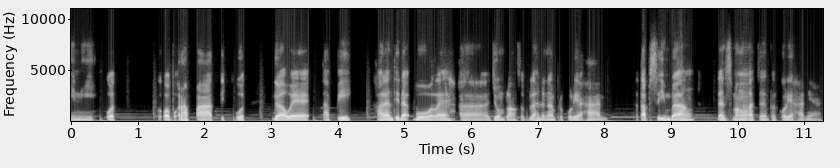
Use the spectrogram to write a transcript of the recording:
ini, ikut rapat, ikut gawe, tapi kalian tidak boleh uh, jomplang sebelah dengan perkuliahan. Tetap seimbang dan semangat dalam perkuliahannya.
